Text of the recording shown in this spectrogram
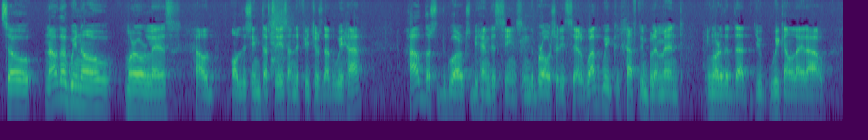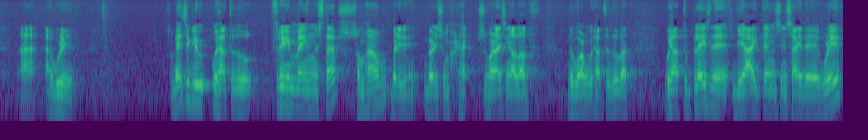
So now that we know more or less how all the syntax is and the features that we have, how does it work behind the scenes in the browser itself? What we have to implement in order that you, we can let out uh, a grid? Basically, we have to do three main steps somehow, very, very summarizing a lot the work we have to do, but we have to place the, the items inside the grid.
